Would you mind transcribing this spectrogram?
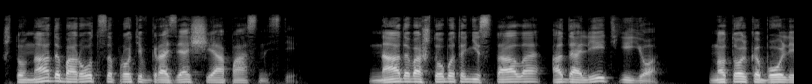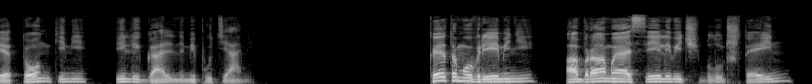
что надо бороться против грозящей опасности. Надо во что бы то ни стало одолеть ее, но только более тонкими и легальными путями. К этому времени Абрам Иоселевич Блудштейн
